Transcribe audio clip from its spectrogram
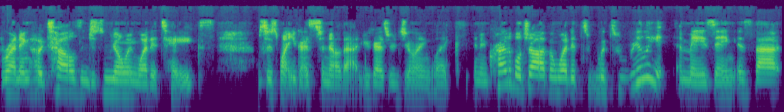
running hotels and just knowing what it takes. So I just want you guys to know that you guys are doing like an incredible job, and what it's what's really amazing is that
